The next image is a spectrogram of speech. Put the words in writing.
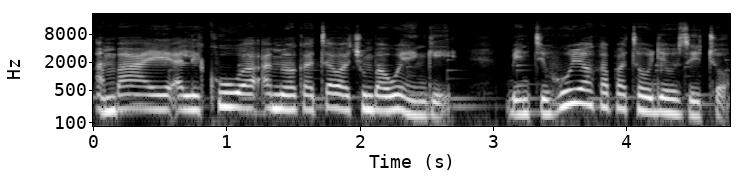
ambaye alikuwa amewakataa wachumba wengi. Binti huyo akapata ujauzito.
